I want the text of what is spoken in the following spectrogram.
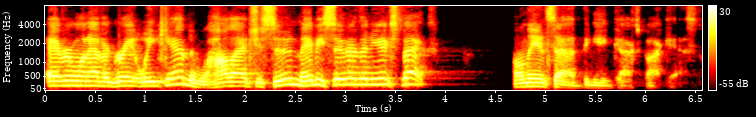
Everyone have a great weekend, and we'll holla at you soon, maybe sooner than you expect, on the Inside the Gamecocks podcast.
